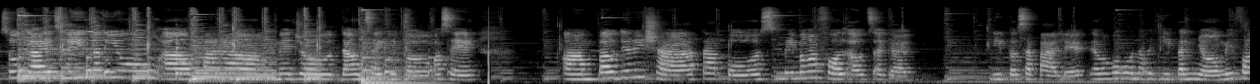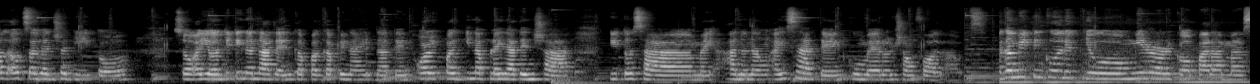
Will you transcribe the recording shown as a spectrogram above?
So, guys, ayun lang yung um, parang medyo downside nito kasi um, powdery siya, tapos may mga fallouts agad dito sa palette. Ewan ko kung nakikita nyo, may fallouts agad siya dito. So, ayun, titingnan natin kapag pinahid natin or pag in-apply natin siya dito sa may ano ng eyes natin kung meron siyang fallouts. Gagamitin ko ulit yung mirror ko para mas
